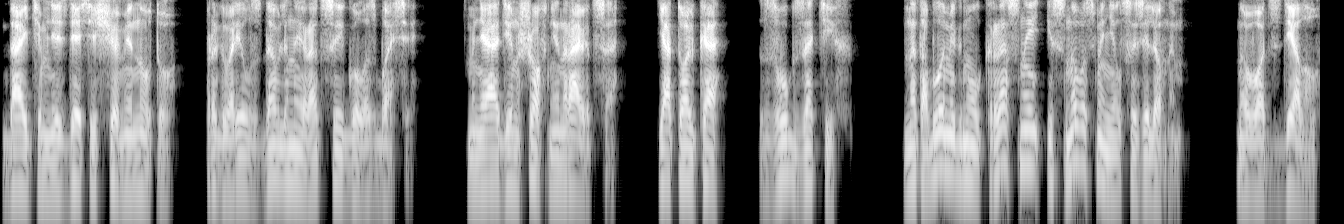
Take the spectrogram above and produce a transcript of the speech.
«Дайте мне здесь еще минуту», проговорил сдавленный рацией голос Баси. «Мне один шов не нравится. Я только...» Звук затих. На табло мигнул красный и снова сменился зеленым. «Ну вот, сделал.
